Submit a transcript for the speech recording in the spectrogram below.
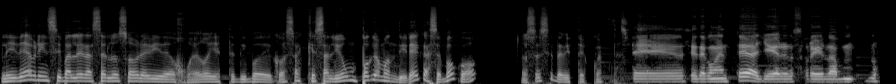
La idea principal era hacerlo sobre videojuegos y este tipo de cosas, que salió un Pokémon Direct hace poco. No sé si te diste cuenta. Eh, si te comenté ayer sobre la- los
